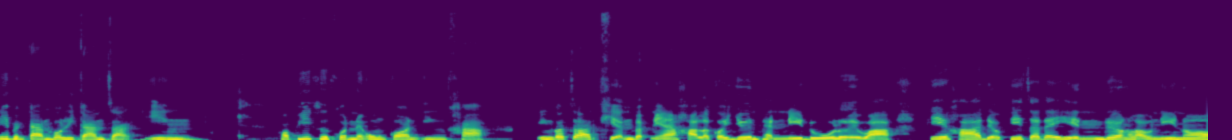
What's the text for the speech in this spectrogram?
นี่เป็นการบริการจากอิง เพราะพี่คือคนในองค์กรอิงค่ะ อิงก็จะเขียนแบบนี้ค่ะ แล้วก็ยื่นแผ่นนี้ดูเลยว่า พี่คะเดี๋ยวพี่จะได้เห็นเรื่องเหล่านี้เนาะ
